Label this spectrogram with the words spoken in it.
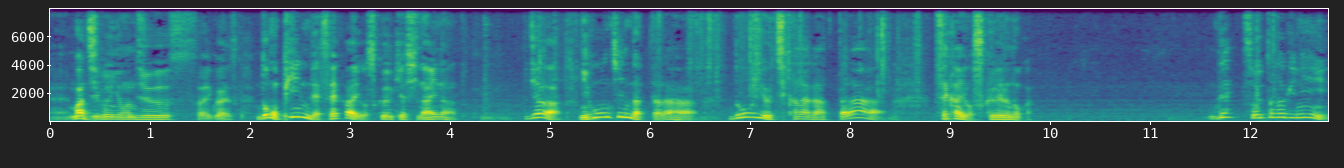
えーまあ自分40歳ぐらいですけどどうもピンで世界を救う気はしないなとじゃあ日本人だったらどういう力があったら世界を救えるのか。でそういった時に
